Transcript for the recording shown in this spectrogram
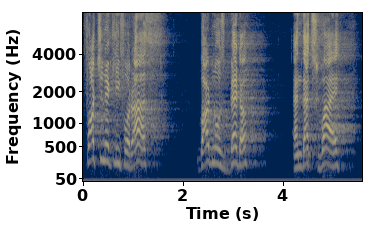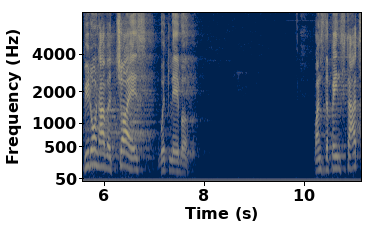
Fortunately for us, God knows better, and that's why we don't have a choice with labor. Once the pain starts,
